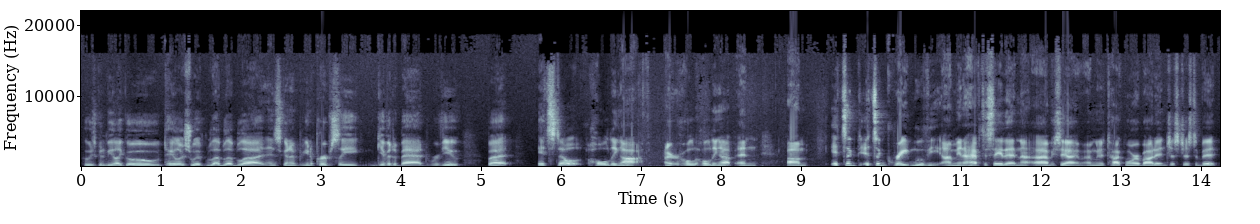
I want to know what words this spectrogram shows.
who's gonna be like, oh Taylor Swift, blah blah blah, and it's gonna you know purposely give it a bad review, but it's still holding off or hold, holding up, and um, it's a it's a great movie. I mean, I have to say that, and obviously I, am going to talk more about it in just just a bit.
